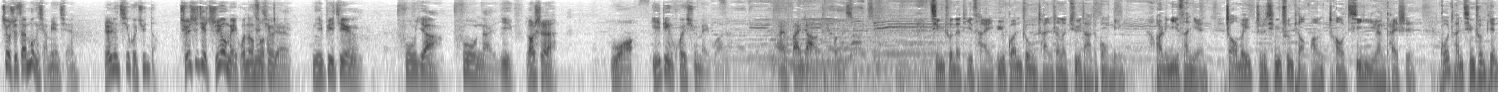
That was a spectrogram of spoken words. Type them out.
就是在梦想面前，人人机会均等。全世界只有美国能做到。年轻人，你毕竟 too young, too naive。老师，我一定会去美国的。I find out for myself。青春的题材与观众产生了巨大的共鸣。二零一三年，赵薇致青春票房超七亿元开始，国产青春片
